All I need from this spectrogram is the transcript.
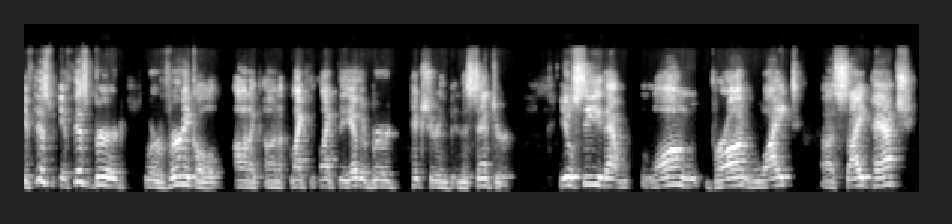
if this if this bird were vertical on a on a, like like the other bird picture in, in the center, you'll see that long, broad white uh, side patch.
